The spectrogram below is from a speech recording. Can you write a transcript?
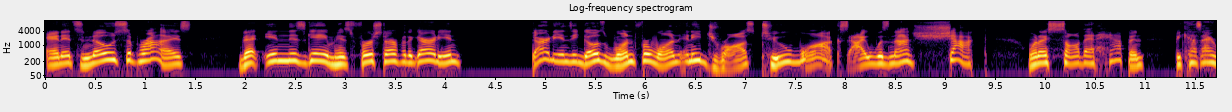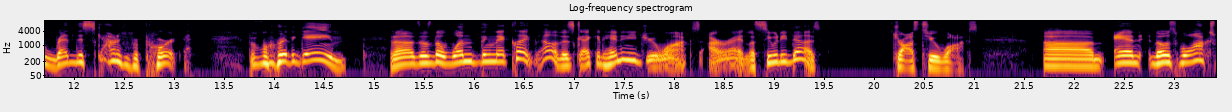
And it's no surprise that in this game, his first start for the Guardian, Guardians, he goes one for one and he draws two walks. I was not shocked when I saw that happen because I read the scouting report before the game. And uh, that was the one thing that clicked. Oh, this guy can hit and he drew walks. All right, let's see what he does. Draws two walks. Um, and those walks,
